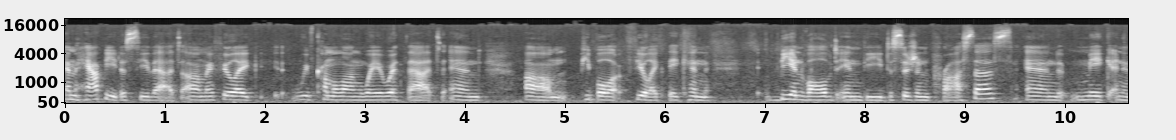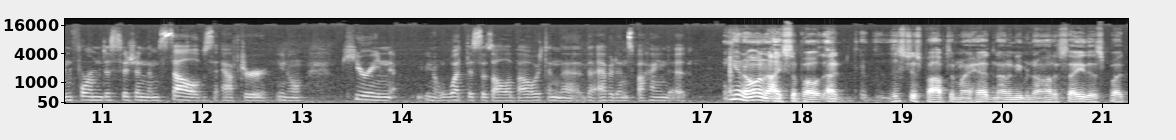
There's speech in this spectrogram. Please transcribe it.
am happy to see that. Um, I feel like we've come a long way with that, and um, people feel like they can be involved in the decision process and make an informed decision themselves after you know hearing you know what this is all about and the, the evidence behind it. You know, and I suppose that this just popped in my head, and I don't even know how to say this, but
